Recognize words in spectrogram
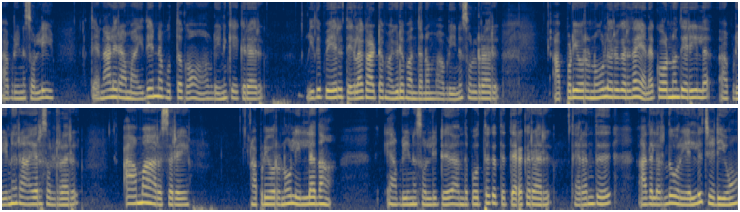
அப்படின்னு சொல்லி தெனாலிராமா இது என்ன புத்தகம்? அப்படின்னு கேட்குறாரு இது பேர் திலகாட்ட மகிடபந்தனம் அப்படின்னு சொல்கிறாரு அப்படி ஒரு நூல் இருக்கிறதா எனக்கு ஒன்றும் தெரியல அப்படின்னு ராயர் சொல்கிறாரு ஆமாம் அரசரே அப்படி ஒரு நூல் இல்லை தான் அப்படின்னு சொல்லிட்டு அந்த புத்தகத்தை திறக்கிறாரு. திறந்து அதிலிருந்து ஒரு எள்ளு செடியும்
